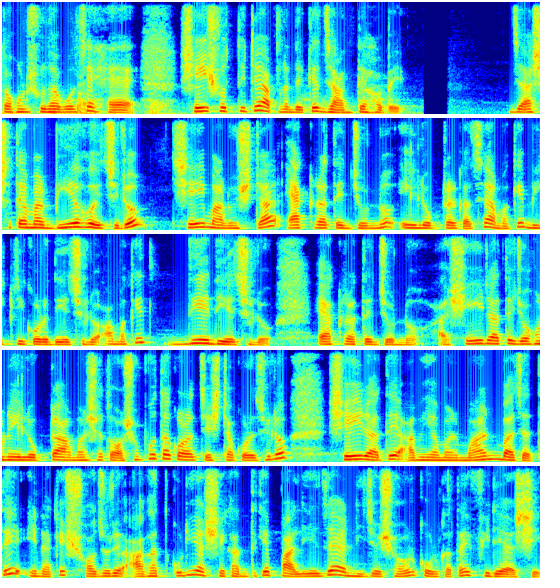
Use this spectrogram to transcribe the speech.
তখন সুধা বলছে হ্যাঁ সেই সত্যিটা আপনাদেরকে জানতে হবে। যার সাথে আমার বিয়ে হয়েছিল, সেই মানুষটা এক রাতের জন্য এই লোকটার কাছে আমাকে বিক্রি করে দিয়েছিল, আমাকে দিয়ে দিয়েছিল এক রাতের জন্য। আর সেই রাতে যখন এই লোকটা আমার সাথে অসভ্যতা করার চেষ্টা করেছিল, সেই রাতে আমি আমার মান বাঁচাতে এনাকে সজোরে আঘাত করি আর সেখান থেকে পালিয়ে যায় আর নিজের শহর কলকাতায় ফিরে আসি।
